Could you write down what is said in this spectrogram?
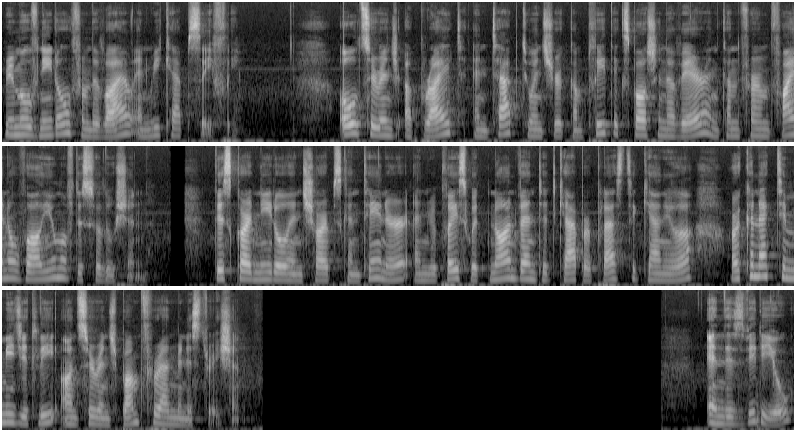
Remove needle from the vial and recap safely. Hold syringe upright and tap to ensure complete expulsion of air and confirm final volume of the solution. Discard needle in sharps container and replace with non-vented cap or plastic cannula or connect immediately on syringe pump for administration. In this video,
